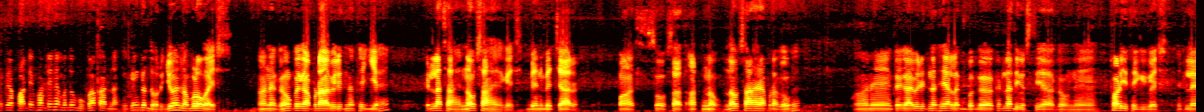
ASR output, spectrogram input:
એટલે ફાટી ફાટીને બધું ભૂખા કાઢ નાખ્યું કેમ કે દોરજો હે નબળો ગાઈસ. અને ઘઉં કંઈક આપણા આવી રીતના થઈ ગયા હે. કેટલા સાહે? નવ સાહે ગાઈસ. બે બે, ચાર, પાંચ સો સાત, આઠ, નવ. નવ સાહે આપણા ઘઉં હે. અને કંઈક આવી રીતના થયા લગભગ કેટલા દિવસથી આ ઘઉંને? અઠવાડિયું થઈ ગયું ગાઈસ. એટલે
